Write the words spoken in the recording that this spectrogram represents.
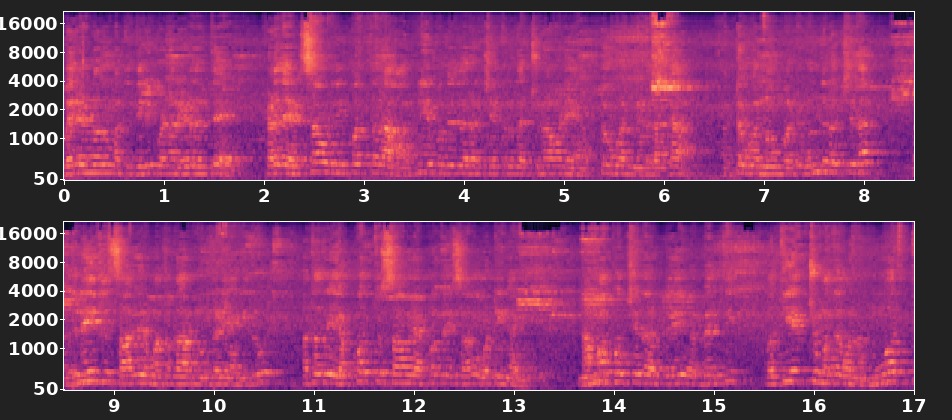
ಬೈರಣ್ಣವರು ಮತ್ತು ದಿಲೀಪಣ್ಣರು ಹೇಳಿದಂತೆ ಕಳೆದ ಎರಡು ಸಾವಿರದ ಇಪ್ಪತ್ತರ ಆಗ್ನೇಯ ಪದವೀಧರ ಕ್ಷೇತ್ರದ ಚುನಾವಣೆ ಅಕ್ಟೋಬರ್ ನಡೆದಾಗ, ಅಕ್ಟೋಬರ್ ನವೆಂಬರ್, ಒಂದು ಲಕ್ಷದ ಹದಿನೈದು ಸಾವಿರ ಮತದಾರ ನೋಂದಣಿಯಾಗಿದ್ದರು ಅಂತಂದರೆ ಎಪ್ಪತ್ತು ಸಾವಿರ, ಎಪ್ಪತ್ತೈದು ಸಾವಿರ ವೋಟಿಂಗ್ ಆಗಿತ್ತು. ನಮ್ಮ ಪಕ್ಷದ ಅಭ್ಯ- ಅಭ್ಯರ್ಥಿ ಅತಿ ಹೆಚ್ಚು ಮತವನ್ನು ಮೂವತ್ತ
